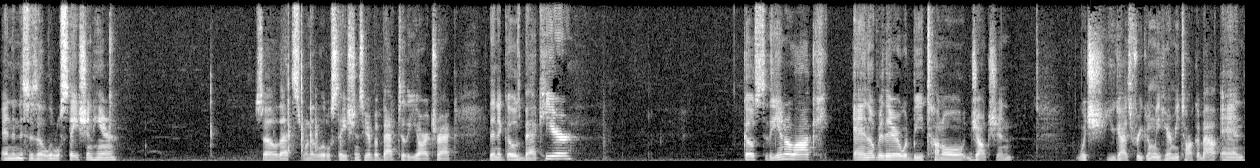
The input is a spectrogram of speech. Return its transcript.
And then this is a little station here. So that's one of the little stations here. But back to the yard track. Then it goes back here. Goes to the interlock. And over there would be Tunnel Junction. Which you guys frequently hear me talk about. And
